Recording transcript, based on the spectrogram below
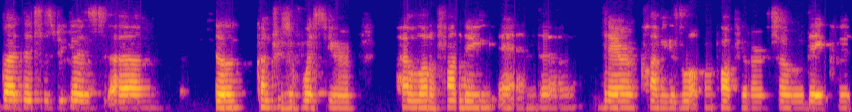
but this is because um, the countries of West Europe have a lot of funding and uh, their climbing is a lot more popular, so they could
